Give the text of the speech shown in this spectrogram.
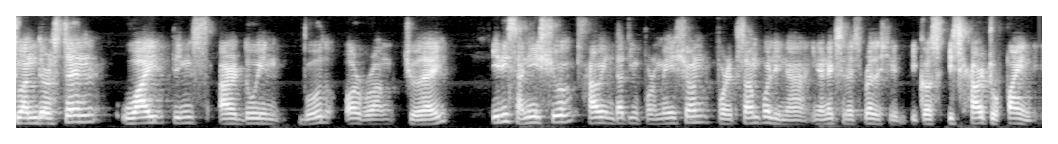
to understand why things are doing good or wrong today, it is an issue having that information, for example, in, a, in an Excel spreadsheet, because it's hard to find it.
